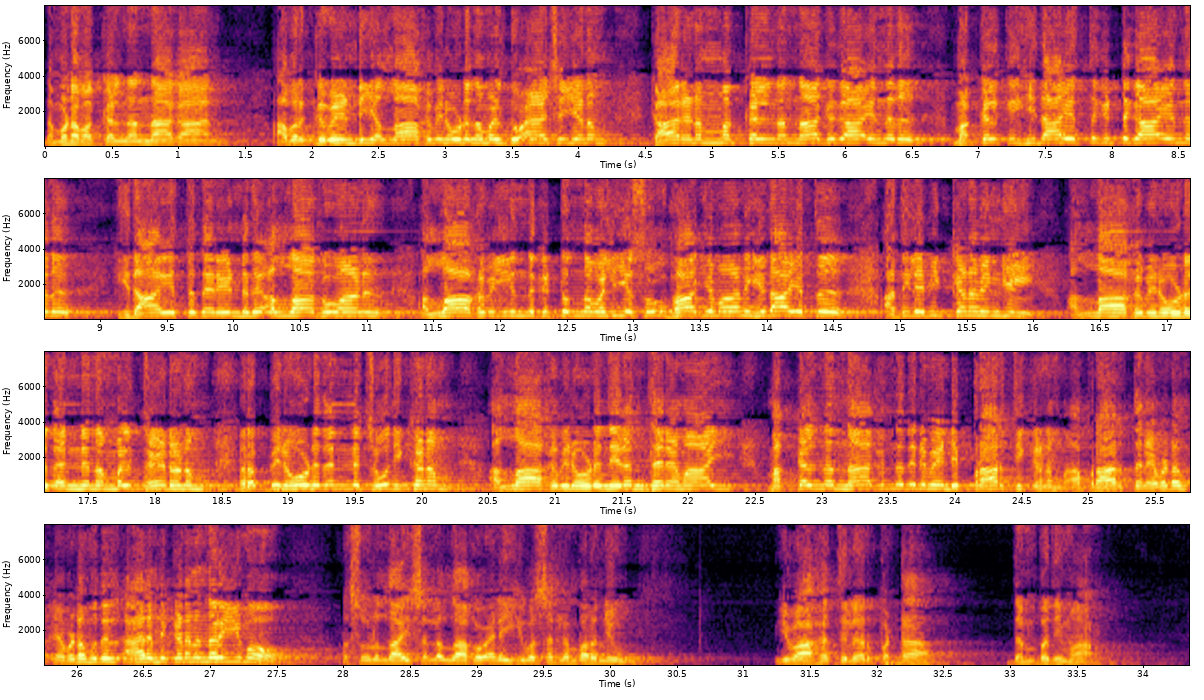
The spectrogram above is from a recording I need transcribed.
നമ്മുടെ മക്കൾ നന്നാകാൻ അവർക്ക് വേണ്ടി അള്ളാഹുവിനോട് നമ്മൾ ദുആ ചെയ്യണം. കാരണം മക്കൾ നന്നാകുക എന്നത് മക്കൾക്ക് ഹിദായത്ത് കിട്ടുക എന്നത് ഹിദായത്ത് തരേണ്ടത് അള്ളാഹുവാണ്. അള്ളാഹുവിൽ നിന്ന് കിട്ടുന്ന വലിയ സൗഭാഗ്യമാണ് ഹിദായത്ത്. അത് ലഭിക്കണമെങ്കിൽ അള്ളാഹുവിനോട് തന്നെ നമ്മൾ തേടണം. റബ്ബിനോട് തന്നെ ചോദിക്കണം. അള്ളാഹുവിനോട് നിരന്തരമായി മക്കൾ നന്നാകുന്നതിന് വേണ്ടി പ്രാർത്ഥിക്കണം. ആ പ്രാർത്ഥന എവിടെ എവിടെ മുതൽ ആരംഭിക്കണമെന്നറിയുമോ? റസൂലുള്ളാഹി സല്ലാഹു അലൈഹി വസല്ലം പറഞ്ഞു വിവാഹത്തിലേർപ്പെട്ട ദമ്പതിമാർ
